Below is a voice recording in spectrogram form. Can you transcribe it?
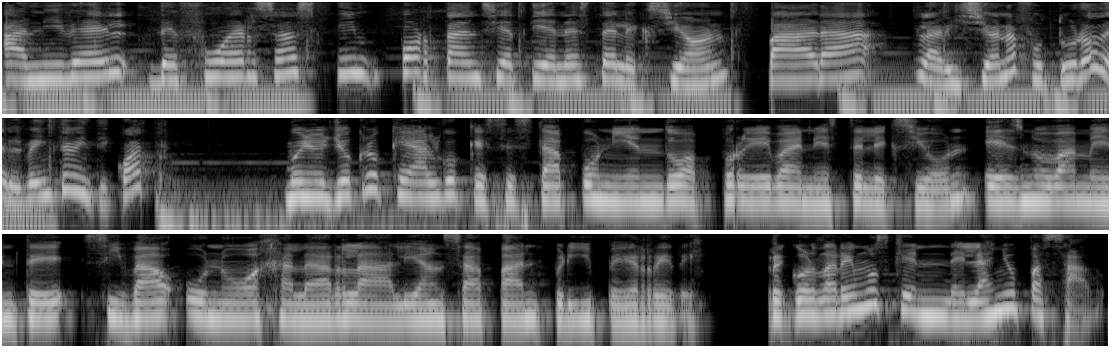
a nivel de fuerzas? ¿Qué importancia tiene esta elección para la visión a futuro del 2024? Bueno, yo creo que algo que se está poniendo a prueba en esta elección es nuevamente si va o no a jalar la alianza PAN-PRI-PRD. Recordaremos que en el año pasado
